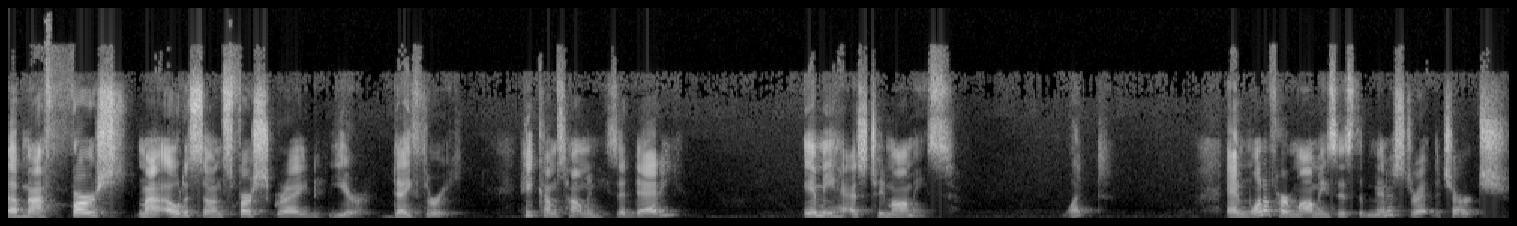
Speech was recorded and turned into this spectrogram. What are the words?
of my first, my oldest son's first grade year, day three. He comes home and he said, Daddy, Emmy has two mommies. What? And one of her mommies is the minister at the church.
